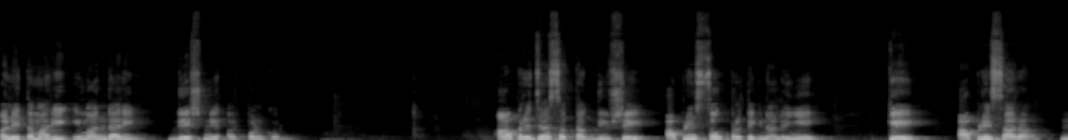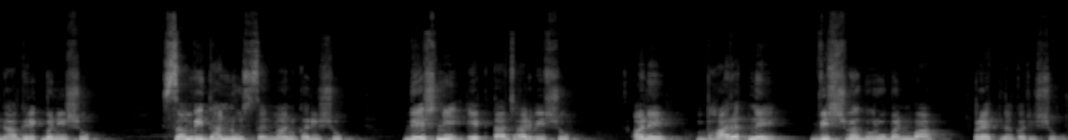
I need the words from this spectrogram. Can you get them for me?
અને તમારી ઈમાનદારી દેશને અર્પણ કરો. આ પ્રજાસત્તાક દિવસે આપણે સૌ પ્રતિજ્ઞા લઈએ કે આપણે સારા નાગરિક બનીશું. સંવિધાનનું સન્માન કરીશું, દેશની એકતા જાળવીશું અને ભારતને વિશ્વગુરુ બનવા પ્રયત્ન કરીશું.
